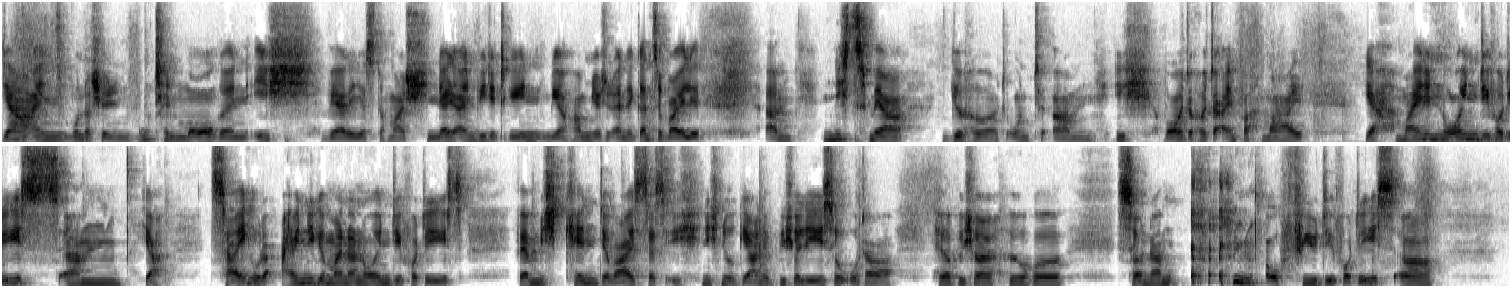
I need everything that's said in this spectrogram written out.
Ja, einen wunderschönen guten Morgen. Ich werde jetzt nochmal schnell ein Video drehen. Wir haben ja schon eine ganze Weile ähm, nichts mehr gehört und ähm, ich wollte heute einfach mal ja, meine neuen DVDs ähm, ja, zeigen oder einige meiner neuen DVDs. Wer mich kennt, der weiß, dass ich nicht nur gerne Bücher lese oder Hörbücher höre, sondern auch viel DVDs äh,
